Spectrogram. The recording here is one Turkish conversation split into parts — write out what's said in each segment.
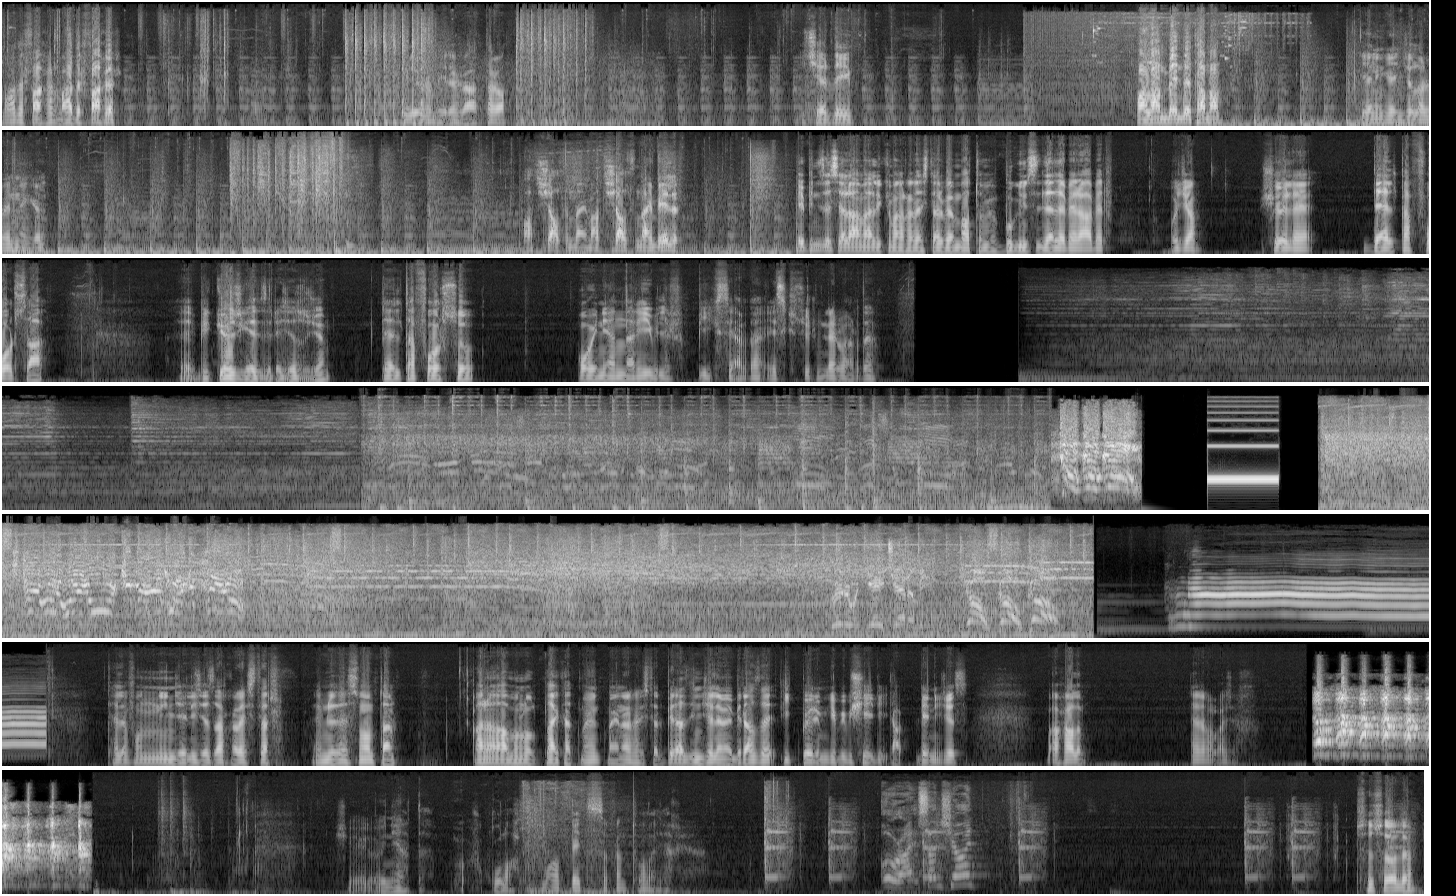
Motherfucker, motherfucker. Geliyorum beyler, rahatta kal. İçerideyim. Alan bende tamam. Gelin gencolar benimle gelin. Atış altındayım, atış altındayım beyler. Hepinize selamünaleyküm arkadaşlar. Ben Batu ve bugün sizlerle beraber hocam şöyle Delta Force'a e, bir göz gezdireceğiz hocam. Delta Force'u oynayanlar iyi bilir. Bilgisayarda eski sürümler vardı. Engage enemy. Go, go, go! Telefonunu inceleyeceğiz arkadaşlar. Emre Resim Komutan. Kanala abone olup like atmayı unutmayın arkadaşlar. Biraz inceleme, biraz da ilk bölüm gibi bir şey deneyeceğiz. Bakalım neler olacak. Şöyle oynayak da şu kulaklık muhabbeti sıkıntı olacak ya. Alright, sunshine. Sus oğlum.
